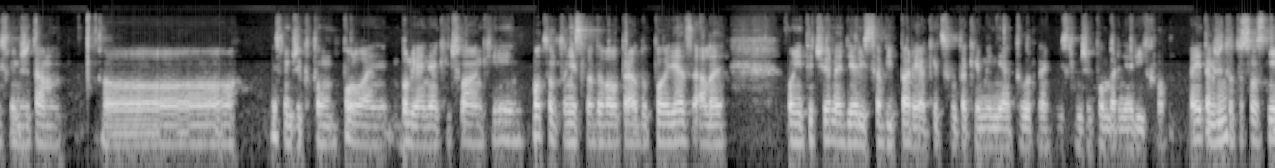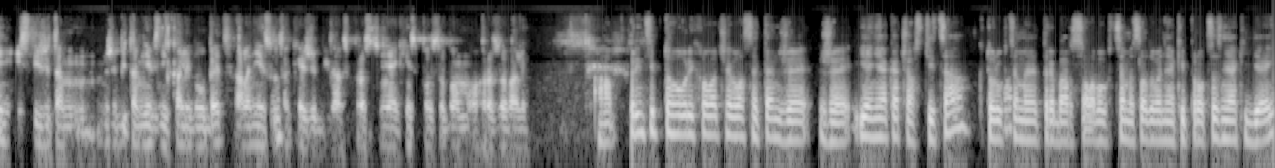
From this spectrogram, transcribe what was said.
myslím, že tam o, myslím, že k tomu bolo aj, boli aj nejaké články. Moc som to nesledoval, pravdu povediac, ale oni tie čierne diery sa vyparia, keď sú také miniatúrne. Myslím, že pomerne rýchlo. Hej, takže mm. toto som s nimi istý, že, tam, že by tam nevznikali vôbec, ale nie sú mhm. také, že by nás proste nejakým spôsobom ohrozovali. A princíp toho urychlovača je vlastne ten, že, že je nejaká častica, ktorú chceme treba, alebo chceme sledovať nejaký proces, nejaký dej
